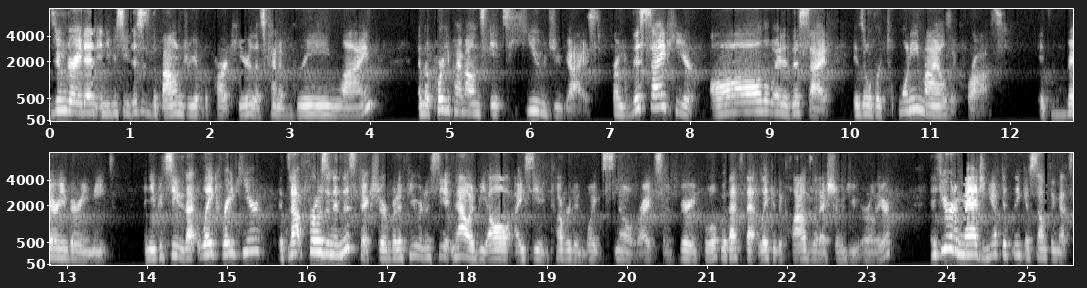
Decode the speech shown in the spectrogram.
zoomed right in, and you can see this is the boundary of the park here, this kind of green line. And the Porcupine Mountains, it's huge, you guys. From this side here all the way to this side is over 20 miles across. It's very, very neat. And you can see that lake right here, it's not frozen in this picture, but if you were to see it now, it'd be all icy and covered in white snow, right? So it's very cool. But that's that Lake of the Clouds that I showed you earlier. And if you were to imagine, you have to think of something that's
